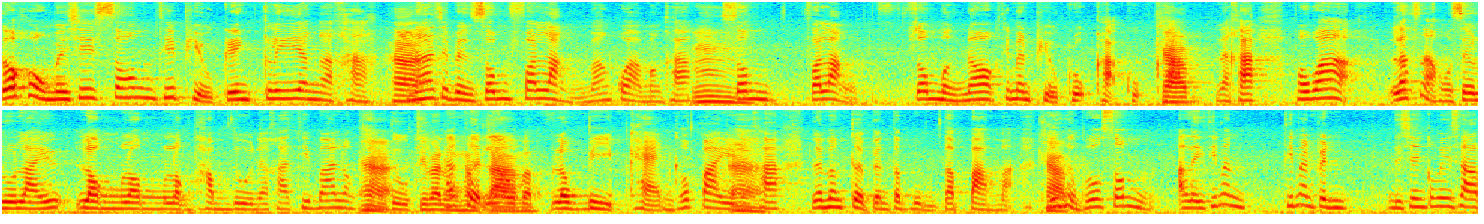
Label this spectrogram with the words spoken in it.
ก็คงไม่ใช่ส้มที่ผิวเกลี้ยงๆอะค่ะ ฮะน่าจะเป็นส้มฝรั่งมากกว่ามั้งคะ อืม ส้มฝรั่ง ส้มเมืองนอกที่มันผิวครุขระครุคขรัระบนะคะ เพราะว่าลักษณะของเซลลูไลท์ลองลองลองทำดูนะคะ ที่บ้านลองทำฮะดูที่บ้านลองถ้าเกิดทำตามเราแบบเราบีบแขนเข้าไปนะคะ แล้วมันเกิดเป็นตะปุ่มตะป่ำอะครับนึกถึงพวกส้มอะไรที่มันที่มันเป็นดิฉันก็ไม่ทราบ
